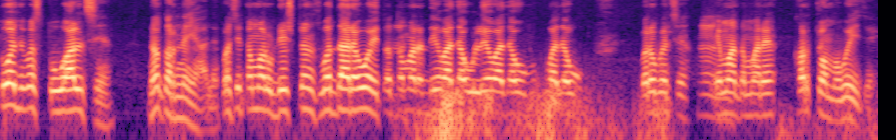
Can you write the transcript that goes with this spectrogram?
તો જ વસ્તુ હાલશે. નકર નહીં હાલે. પછી તમારું ડિસ્ટન્સ વધારે હોય તો તમારે દેવા જવું લેવા જવું મૂકવા જવું. બરોબર છે? એમાં તમારે ખર્ચોમાં વહી જાય.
